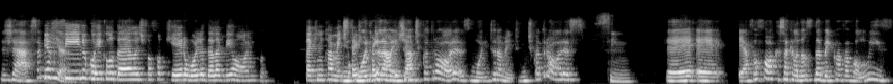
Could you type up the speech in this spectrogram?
Já sabia. Minha filha, o currículo dela é de fofoqueiro, o olho dela é biônico. Tecnicamente, três, monitoramento três já. 24 horas. Monitoramento 24 horas. Sim. É, é, é a fofoca, só que ela não se dá bem com a vovó Luiz.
